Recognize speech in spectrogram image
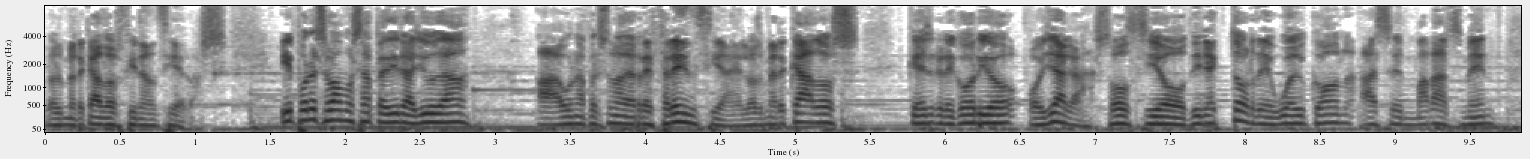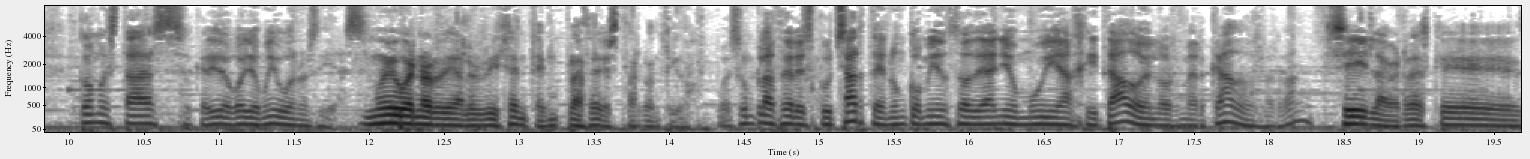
los mercados financieros. Y por eso vamos a pedir ayuda a una persona de referencia en los mercados, que es Gregorio Ollaga, socio director de Welcome Asset Management. ¿Cómo estás, querido Goyo? Muy buenos días. Muy buenos días, Luis Vicente. Un placer estar contigo. Pues un placer escucharte en un comienzo de año muy agitado en los mercados, ¿verdad? Sí, la verdad es que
